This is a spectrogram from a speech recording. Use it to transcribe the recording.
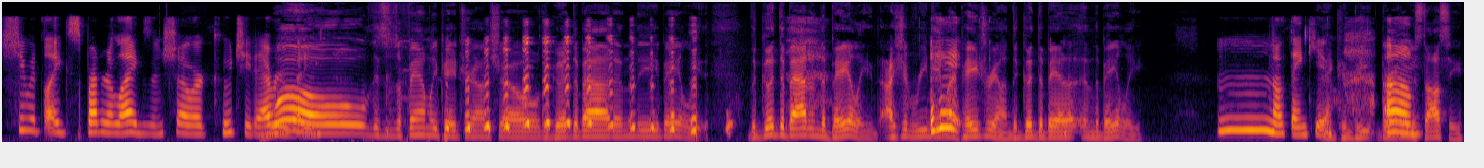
She would like spread her legs and show her coochie to everybody. Whoa! This is a family Patreon show. The good, the bad, and the Bailey. The good, the bad, and the Bailey. I should rename my Patreon. The good, the bad, and the Bailey. Mm, no, thank you. And compete directly Um, with Stassi.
